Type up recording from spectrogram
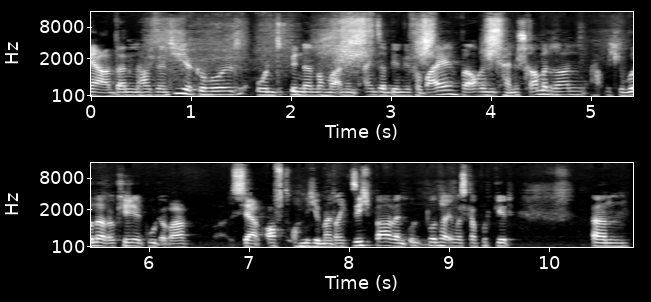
ja, und dann habe ich mir ein T-Shirt geholt und bin dann nochmal an dem 1er BMW vorbei, war auch irgendwie keine Schramme dran, habe mich gewundert, okay, gut, aber ist ja oft auch nicht immer direkt sichtbar, wenn unten drunter irgendwas kaputt geht. Ähm,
